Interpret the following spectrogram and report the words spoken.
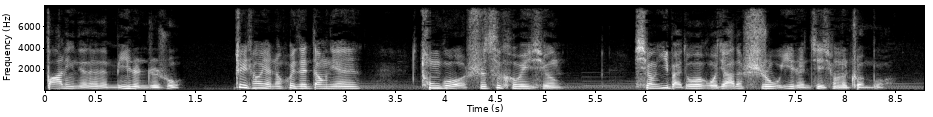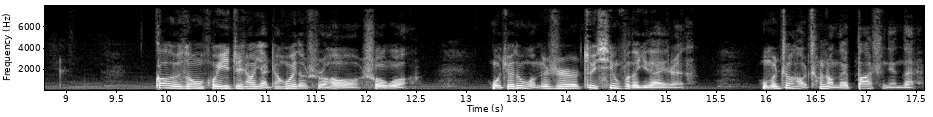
八零年代的迷人之处。这场演唱会在当年通过十四颗卫星向一百多个国家的十五亿人进行了转播。高晓松回忆这场演唱会的时候说过：“我觉得我们是最幸福的一代人，我们正好成长在八十年代。”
